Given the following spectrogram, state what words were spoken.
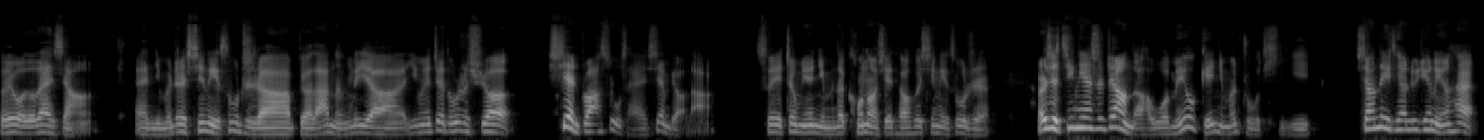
所以我都在想，哎，你们这心理素质啊，表达能力啊，因为这都是需要现抓素材、现表达，所以证明你们的口脑协调和心理素质。而且今天是这样的啊，我没有给你们主题，像那天绿精灵还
